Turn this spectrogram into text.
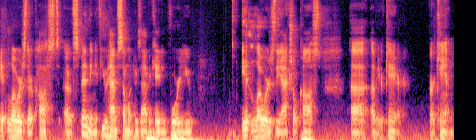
it lowers their cost of spending. If you have someone who's advocating for you, it lowers the actual cost uh, of your care or can.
